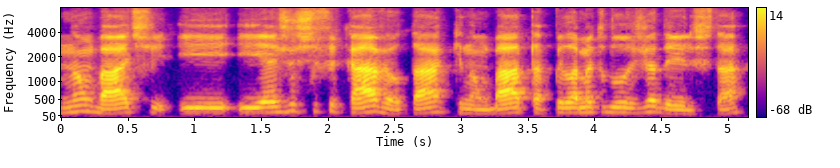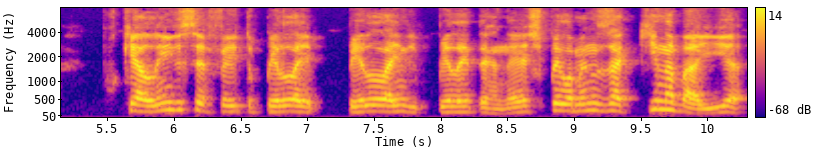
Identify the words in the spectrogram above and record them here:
Não bate e, e é justificável, tá? Que não bata pela metodologia deles, tá? Porque além de ser feito pela, pela, pela internet, pelo menos aqui na Bahia,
